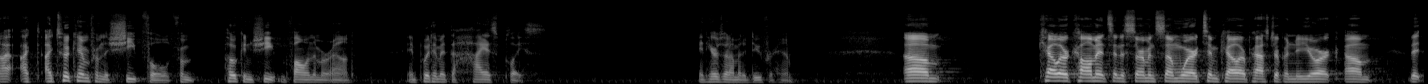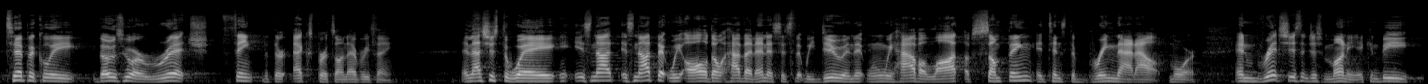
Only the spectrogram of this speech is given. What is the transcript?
I, I, took him from the sheepfold, from poking sheep and following them around, and put him at the highest place. and here's what I'm going to do for him. Um, Keller comments in a sermon somewhere, Tim Keller, pastor up in New York, um, that typically those who are rich think that they're experts on everything. And that's just the way, it's not, it's not that we all don't have that in us, it's that we do, and that when we have a lot of something, it tends to bring that out more. And rich isn't just money, it can be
